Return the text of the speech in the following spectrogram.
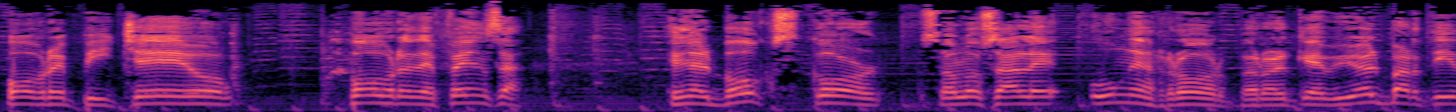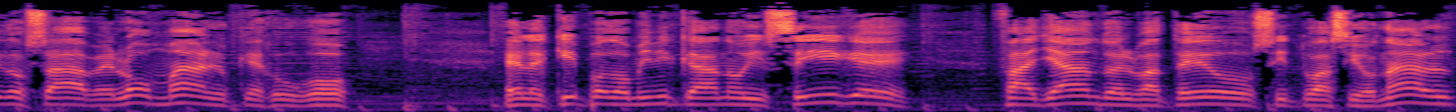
pobre picheo, pobre defensa. En el box score solo sale un error, pero el que vio el partido sabe lo mal que jugó el equipo dominicano y sigue fallando el bateo situacional.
